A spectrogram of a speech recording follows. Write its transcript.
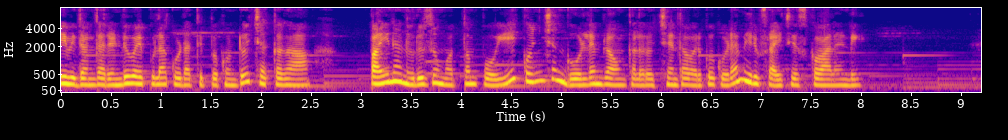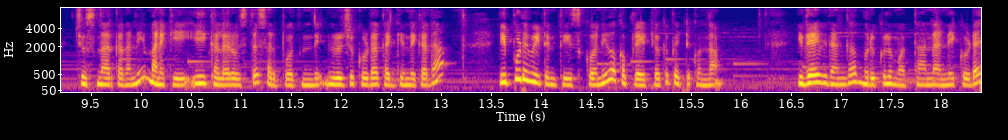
ఈ విధంగా రెండు వైపులా కూడా తిప్పుకుంటూ చక్కగా పైన నురుజు మొత్తం పోయి కొంచెం గోల్డెన్ బ్రౌన్ కలర్ వచ్చేంత వరకు కూడా మీరు ఫ్రై చేసుకోవాలండి. చూస్తున్నారు కదండి? మనకి ఈ కలర్ వస్తే సరిపోతుంది. నురుజు కూడా తగ్గింది కదా? ఇప్పుడు వీటిని తీసుకొని ఒక ప్లేట్లోకి పెట్టుకుందాం. ఇదే విధంగా మురుకులు మొత్తాన్ని అన్ని కూడా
